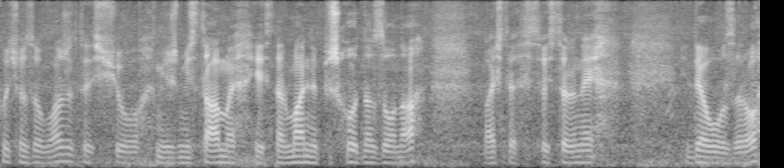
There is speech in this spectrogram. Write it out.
Хочу зауважити, що між містами є нормальна пішохідна зона. Бачите, з цієї сторони йде озеро.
